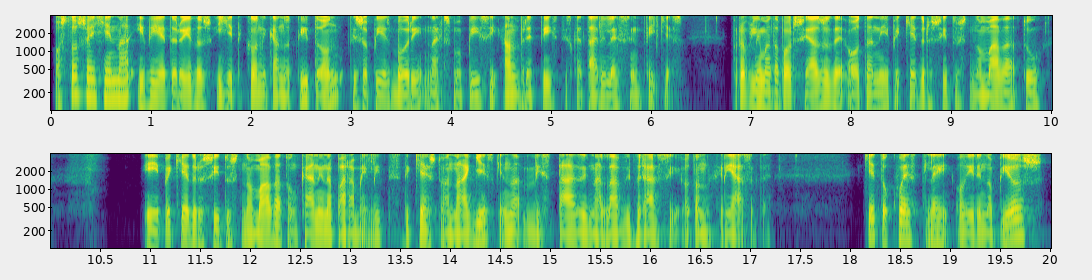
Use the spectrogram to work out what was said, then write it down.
Ωστόσο, έχει ένα ιδιαίτερο είδος ηγετικών ικανοτήτων, τις οποίες μπορεί να χρησιμοποιήσει αν βρεθεί στις κατάλληλες συνθήκες. Προβλήματα παρουσιάζονται όταν η επικέντρωσή του στην ομάδα του η επικέντρωσή του στην ομάδα τον κάνει να παραμελεί τις δικές του ανάγκες και να διστάζει να λάβει δράση όταν χρειάζεται. Και το quest λέει ο ειρηνοποιός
